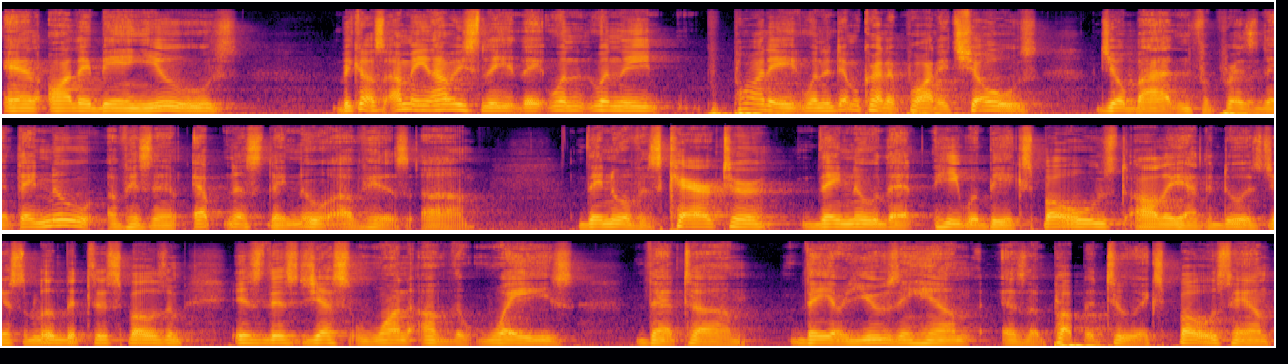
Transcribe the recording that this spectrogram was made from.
and are they being used? Because I mean, obviously, they when when the party, when the Democratic Party chose Joe Biden for president, they knew of his ineptness. They knew of his. Uh, they knew of his character. They knew that he would be exposed. All they had to do is just a little bit to expose him. Is this just one of the ways that um, they are using him as a puppet to expose him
